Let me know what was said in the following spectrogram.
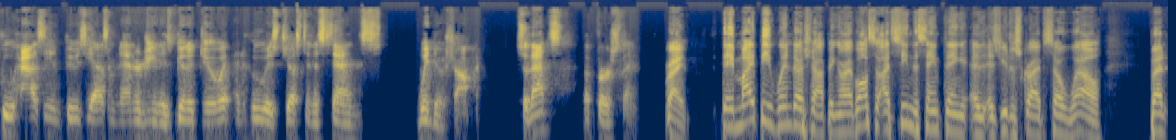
who has the enthusiasm and energy and is going to do it and who is just in a sense window shopping. So that's the first thing. Right. They might be window shopping or I've also I've seen the same thing as, as you described so well, but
